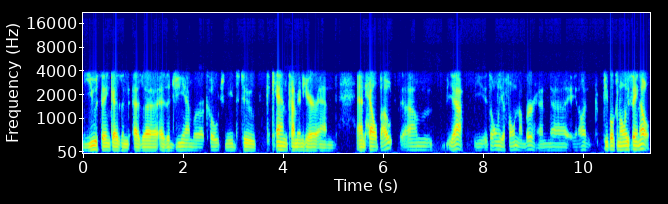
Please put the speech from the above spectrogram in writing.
you think as an as a as a GM or a coach needs to can come in here and and help out, um, yeah, it's only a phone number, and uh, you know, and people can only say no,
